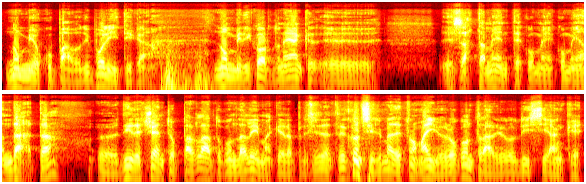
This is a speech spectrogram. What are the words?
non mi occupavo di politica, non mi ricordo neanche eh, esattamente come è andata. Eh, di recente ho parlato con D'Alema, che era Presidente del Consiglio, e mi ha detto no, ma io ero contrario, lo dissi anche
